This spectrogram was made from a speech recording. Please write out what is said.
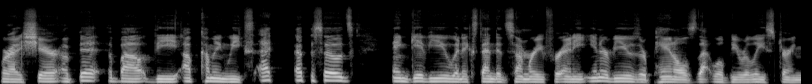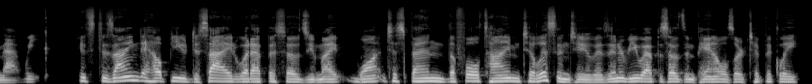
where I share a bit about the upcoming week's episodes and give you an extended summary for any interviews or panels that will be released during that week. It's designed to help you decide what episodes you might want to spend the full time to listen to, as interview episodes and panels are typically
